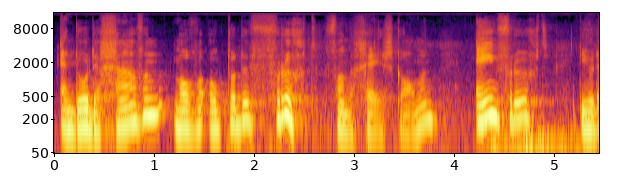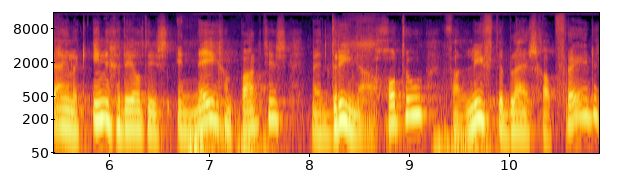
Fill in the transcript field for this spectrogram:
En door de gaven mogen we ook tot de vrucht van de geest komen. Eén vrucht die uiteindelijk ingedeeld is in negen partjes, met drie naar God toe, van liefde, blijdschap, vrede,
